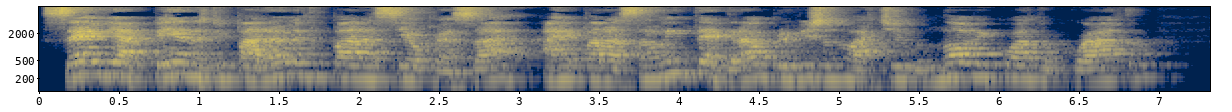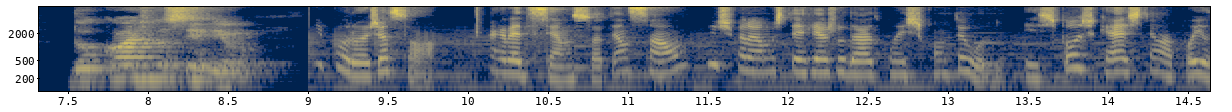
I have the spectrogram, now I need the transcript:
Serve apenas de parâmetro para se alcançar a reparação integral prevista no artigo 944 do Código Civil. E por hoje é só. Agradecemos sua atenção e esperamos ter lhe ajudado com este conteúdo. Este podcast tem o apoio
